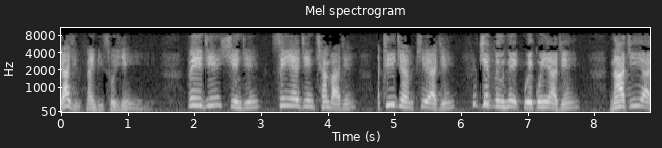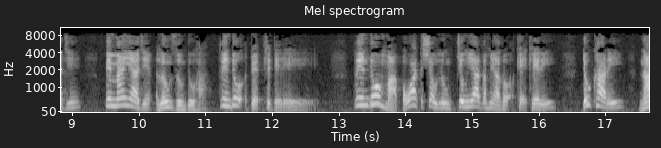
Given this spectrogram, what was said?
ရယူနိုင်ပြီဆိုရင်သေခြင်းရှင်ခြင်းဆင်းရဲခြင်းချမ်းသာခြင်းအထီးကျန်ဖြစ်ရခြင်းချစ်သူနှင့်ကြွေကွင်းရခြင်းနာကြီးရခြင်း ပင်ပန်းရခြင်းအလုံးစုံတို့ဟာသင်တို့အတွက်ဖြစ်တယ်တဲ့သင်တို့မှာဘဝတစ်လျှောက်လုံးကြုံရသမျှသောအခက်အခဲတွေဒုက္ခတွေနာ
